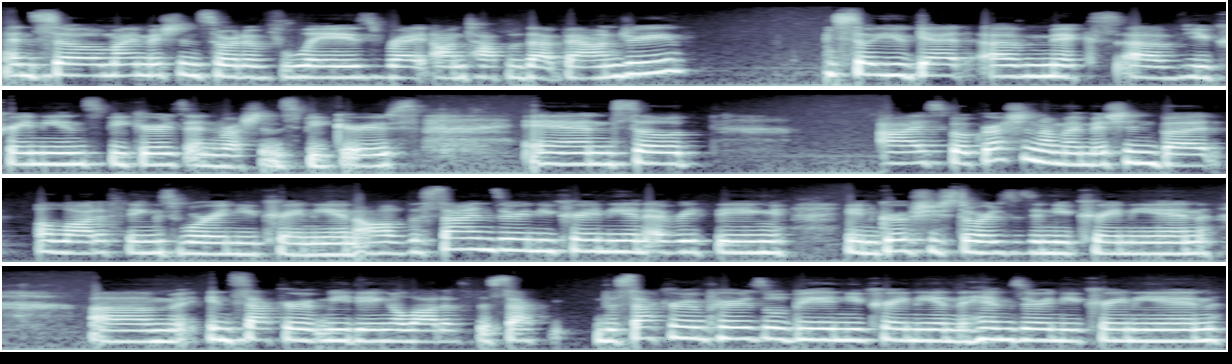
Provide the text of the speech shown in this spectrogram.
And so my mission sort of lays right on top of that boundary. So you get a mix of Ukrainian speakers and Russian speakers. And so I spoke Russian on my mission, but a lot of things were in Ukrainian. All of the signs are in Ukrainian, everything in grocery stores is in Ukrainian. Um, in sacrament meeting, a lot of the, sac- the sacrament prayers will be in Ukrainian, the hymns are in Ukrainian.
